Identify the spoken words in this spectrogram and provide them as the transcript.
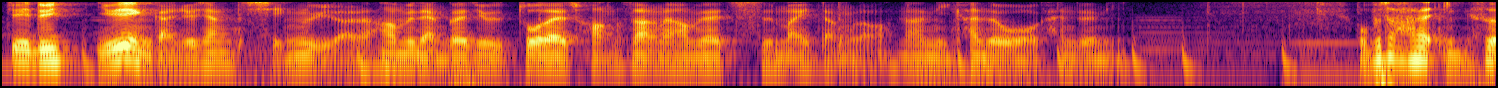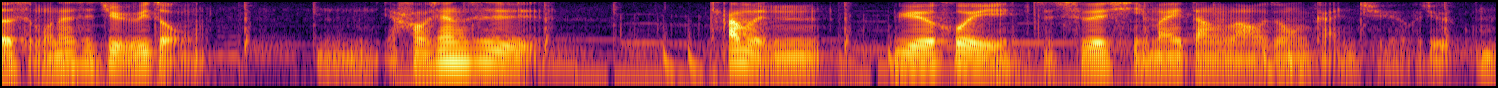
就一对有点感觉像情侣了，然后他们两个就坐在床上，然后他们在吃麦当劳，然后你看着我，我看着你。我不知道他在影射什么，但是就有一种，嗯，好像是他们约会只吃得起麦当劳这种感觉。我就，嗯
